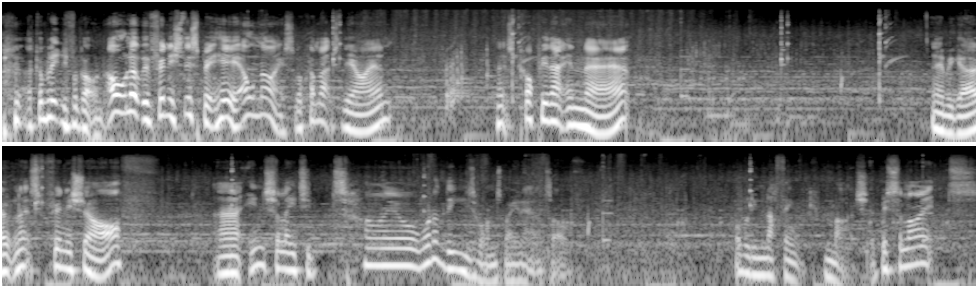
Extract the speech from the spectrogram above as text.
I completely forgotten. Oh, look, we've finished this bit here. Oh, nice. We'll come back to the iron. Let's copy that in there. There we go. Let's finish off. Uh, insulated tile. What are these ones made out of? Probably nothing much. Abyssalite.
